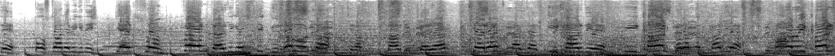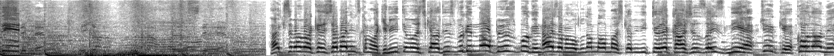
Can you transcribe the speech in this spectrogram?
gitti. Dostane bir gidiş. Getson. Fen. Ferdi geçti. Güzel orta. Kerem. Icardi. Kerem. Kerem. Mertens. Icardi. Icardi. Kerem'den Icardi'ye. Mauro Icardi. Herkese merhaba arkadaşlar ben Deniz Kamalak yeni videoma hoş geldiniz. Bugün ne yapıyoruz? Bugün her zaman olduğundan bambaşka bir video ile karşınızdayız. Niye? Çünkü Konami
